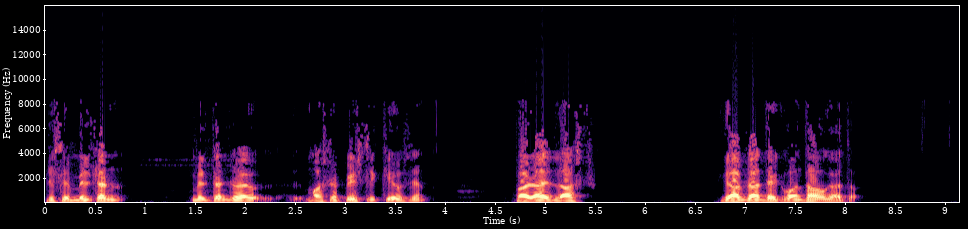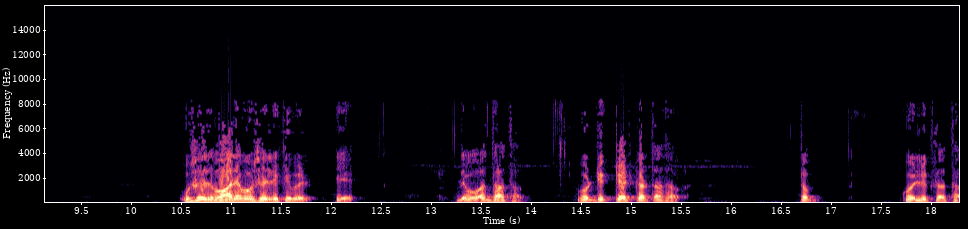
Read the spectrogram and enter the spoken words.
جسے ملٹن ملٹن جو ہے ماسٹر پیس لکھی ہے اس نے پیراڈائز لاسٹ۔ کہ آپ جانتے ہیں کہ وہ اندھا ہو گیا تھا۔ اسی زمانے میں اسے لکھی یہ جب وہ اندھا تھا، وہ ڈکٹیٹ کرتا تھا۔ تب کوئی لکھتا تھا۔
